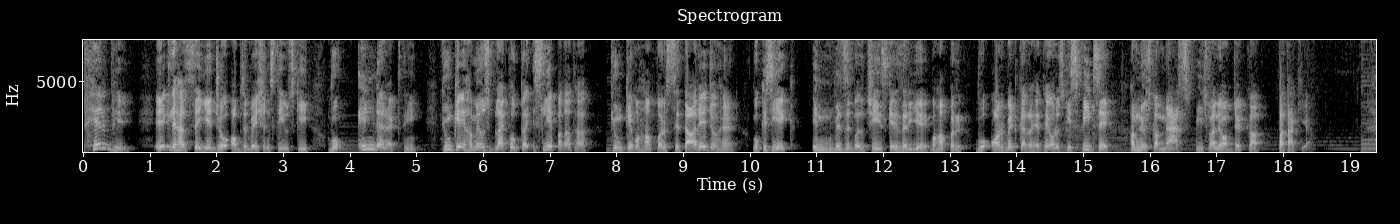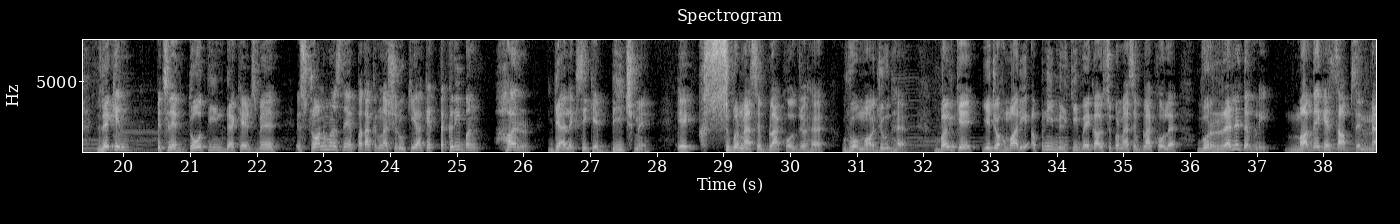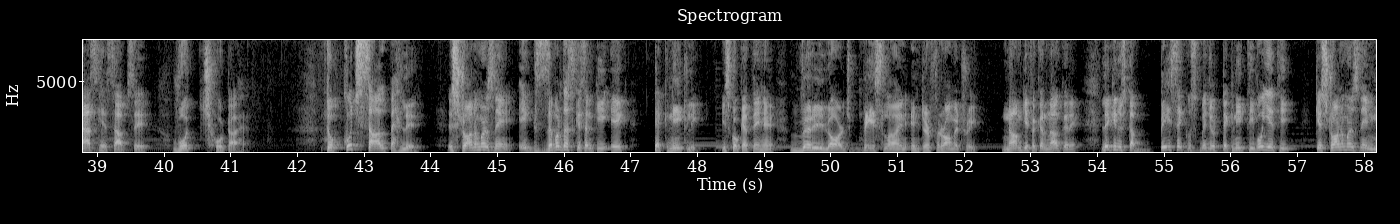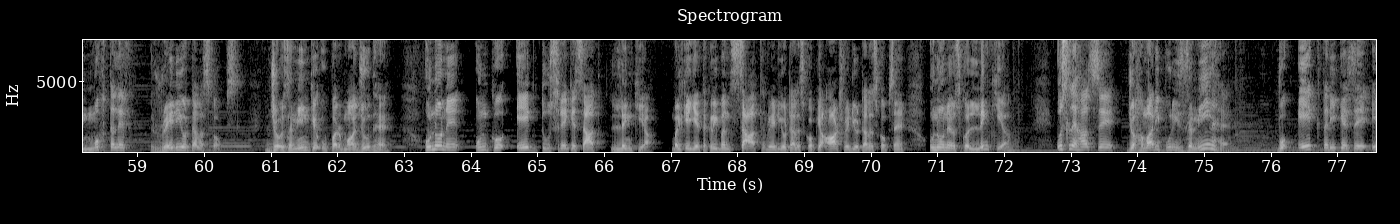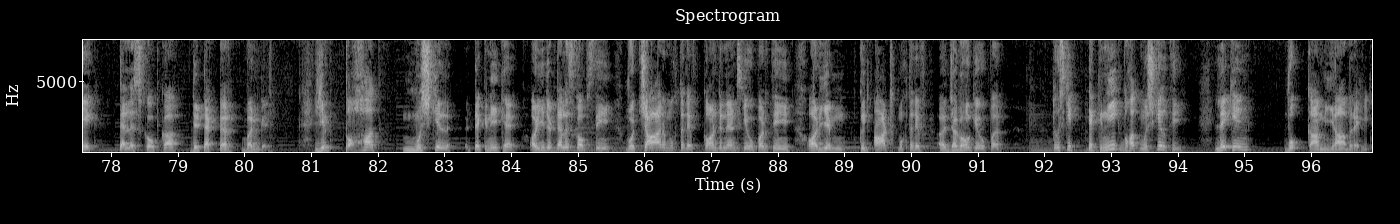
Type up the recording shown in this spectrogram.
پھر بھی ایک لحاظ سے یہ جو آبزرویشنز تھی اس کی وہ انڈائریکٹ تھیں، کیونکہ ہمیں اس بلیک ہول کا اس لیے پتا تھا کیونکہ وہاں پر ستارے جو ہیں وہ کسی ایک انویزیبل چیز کے ذریعے وہاں پر وہ آربٹ کر رہے تھے اور اس کی سپیڈ سے ہم نے اس کا میس بیچ والے آبجیکٹ کا پتا کیا۔ لیکن پچھلے دو تین ڈیکیڈز میں اسٹرانومرز نے پتا کرنا شروع کیا کہ تقریباً ہر گیلیکسی کے بیچ میں ایک سپر میسو بلیک ہول جو ہے وہ موجود ہے۔ بلکہ یہ جو ہماری اپنی ملکی وے کا سپر میسو بلیک ہول ہے، وہ ریلیٹیولی مادے کے حساب سے میس کے حساب سے وہ چھوٹا ہے۔ تو کچھ سال پہلے اسٹرانومرز نے ایک زبردست قسم کی ایک ٹیکنیک لی۔ اس کو کہتے ہیں very large baseline interferometry نام کی فکر نہ کریں، لیکن اس کا بیسک اس میں جو ٹیکنیک تھی وہ یہ تھی کہ اسٹرانومرز نے مختلف ریڈیو ٹیلیسکوپس جو زمین کے اوپر موجود ہیں، انہوں نے ان کو ایک دوسرے کے ساتھ لنک کیا۔ بلکہ یہ تقریباً سات ریڈیو ٹیلیسکوپ یا آٹھ ریڈیو ٹیلیسکوپس ہیں، انہوں نے اس کو لنک کیا۔ اس لحاظ سے جو ہماری پوری زمین ہے، وہ ایک طریقے سے ایک ٹیلیسکوپ کا ڈیٹیکٹر بن گئی۔ یہ بہت مشکل ٹیکنیک ہے اور یہ جو ٹیلیسکوپس تھیں، وہ چار مختلف کانٹیننٹس کے اوپر تھیں اور یہ کچھ آٹھ مختلف جگہوں کے اوپر۔ تو اس کی ٹیکنیک بہت مشکل تھی، لیکن وہ کامیاب رہی۔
